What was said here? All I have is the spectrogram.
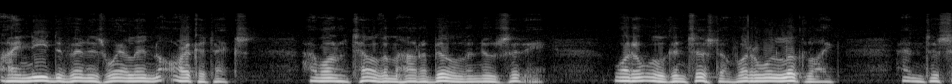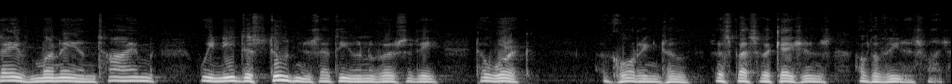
I need the Venezuelan architects. I want to tell them how to build a new city, what it will consist of, what it will look like. And to save money and time, we need the students at the university to work according to the specifications of the Venus Project.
